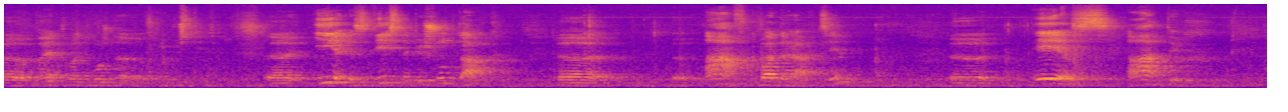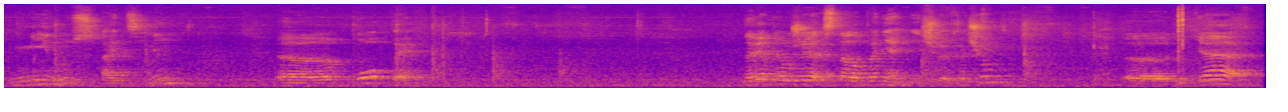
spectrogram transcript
э, поэтому это можно пропустить. Э, и здесь напишу так. а в квадрате s атых минус 1 э, по p. Наверное, уже стало понятнее, чего я хочу. Э, я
